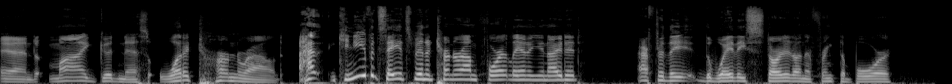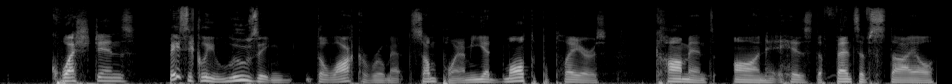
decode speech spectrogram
And my goodness, what a turnaround! Can you even say it's been a turnaround for Atlanta United after they the way they started on the Frank de Boer questions, basically losing the locker room at some point. I mean, you had multiple players comment on his defensive style,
